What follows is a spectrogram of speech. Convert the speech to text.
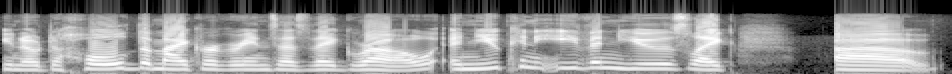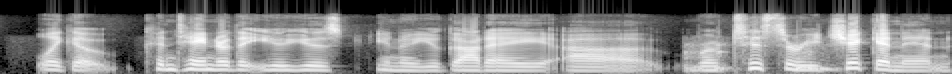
you know to hold the microgreens as they grow and you can even use like uh, like a container that you used you know you got a uh, rotisserie chicken in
